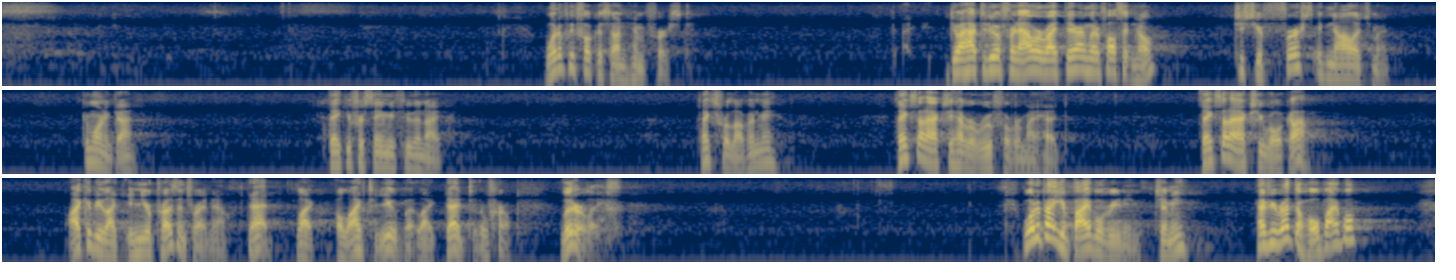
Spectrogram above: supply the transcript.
What if we focused on Him first? Do I have to do it for an hour right there? I'm going to fall asleep. No. Just your first acknowledgement. Good morning, God. Thank you for seeing me through the night. Thanks for loving me. Thanks that I actually have a roof over my head. Thanks that I actually woke up. I could be like in your presence right now, dead, like alive to you, but like dead to the world, literally. What about your Bible reading, Jimmy? Have you read the whole Bible?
